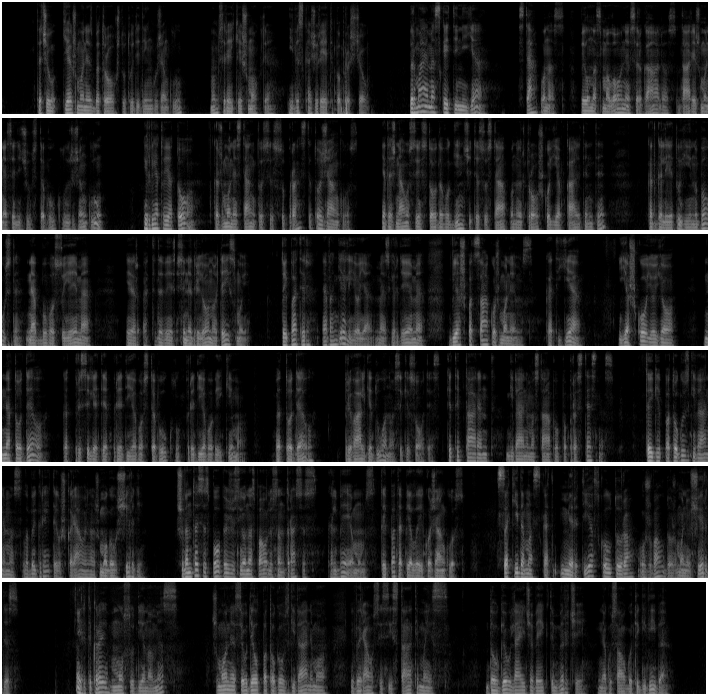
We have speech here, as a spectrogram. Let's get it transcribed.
Tačiau kiek žmonės betrokštų tų didingų ženklų, mums reikia išmokti į viską žiūrėti paprasčiau. Pirmajame skaitinyje Steponas, pilnas malonės ir galios, darė žmonėse didžių stebuklų ir ženklų. Ir vietoje to, kad žmonės tenktųsi suprasti tos ženklus, jie dažniausiai stodavo ginčyti su Steponu ir troško jį apkaltinti, kad galėtų jį nubausti, net buvo suėmę ir atidavė Sinedriono teismui. Taip pat ir Evangelijoje mes girdėjome viešpats sako žmonėms, kad jie ieškojo jo ne todėl, kad prisilietė prie Dievo stebuklų, prie Dievo veikimo, bet todėl privalgė duonos iki sotės. Kitaip tariant, gyvenimas tapo paprastesnis. Taigi patogus gyvenimas labai greitai užkariauna žmogaus širdį. Šventasis popiežius Jonas Paulius II kalbėjo mums taip pat apie laiko ženklus sakydamas, kad mirties kultūra užvaldo žmonių širdis. Ir tikrai mūsų dienomis žmonės jau dėl patogaus gyvenimo įvairiausiais įstatymais daugiau leidžia veikti mirčiai negu saugoti gyvybę.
